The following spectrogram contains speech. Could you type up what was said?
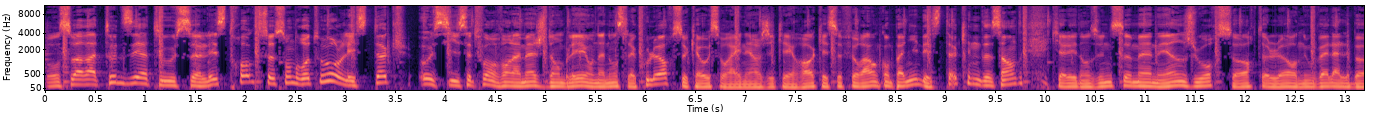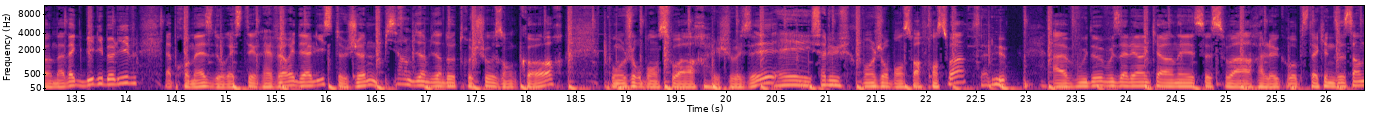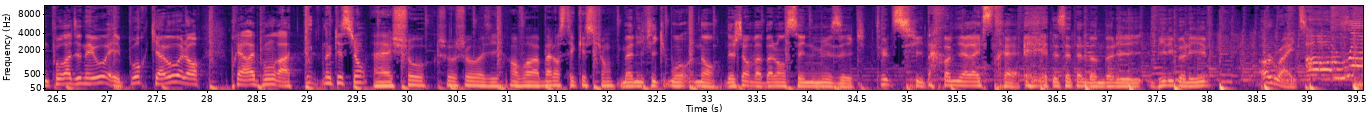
Bonsoir à toutes et à tous. Les Strokes sont de retour, les Stocks aussi. Cette fois, on vend la mèche d'emblée, on annonce la couleur. Ce chaos sera énergique et rock et se fera en compagnie des Stuck in the Sand qui, allez, dans une semaine et un jour, sortent leur nouvel album. Avec Billy Believe, la promesse de rester rêveur idéaliste, jeune, bien, bien, bien d'autres choses encore. Bonjour, bonsoir, José. Hey, salut. Bonjour, bonsoir, François. Salut. À vous deux, vous allez incarner ce soir le groupe Stuck in the Sand pour Radio Neo et pour Chaos. Alors, prêt à répondre à toutes nos questions? Euh, chaud, chaud, chaud, vas-y. On va balancer tes questions. Magnifique. Bon, non, déjà on va balancer une musique. Tout de suite, premier extrait de cet album Billy, Billy Believe. All right. Let's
